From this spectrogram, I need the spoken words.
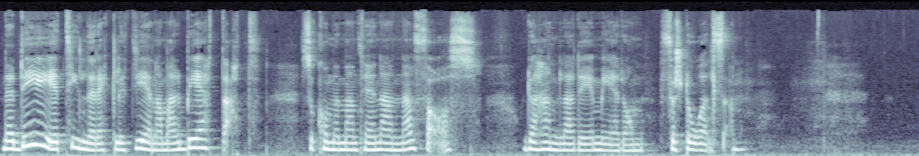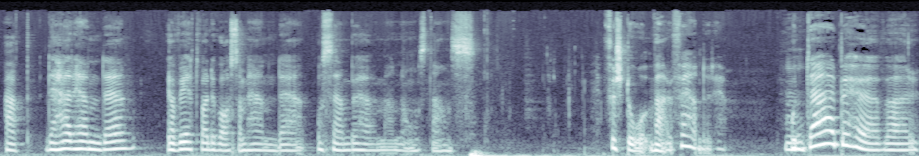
när det är tillräckligt genomarbetat så kommer man till en annan fas då handlar det mer om förståelsen. Att det här hände, jag vet vad det var som hände och sen behöver man någonstans förstå varför hände det. Mm. Och där behöver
